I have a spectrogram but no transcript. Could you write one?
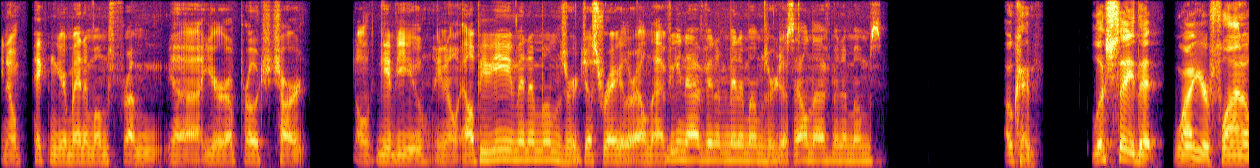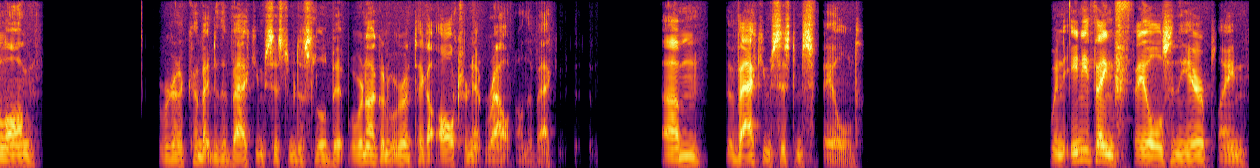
you know, picking your minimums from uh, your approach chart. It'll give you, you know, LPV minimums or just regular LNAV VNAV minimums or just LNAV minimums. Okay. Let's say that while you're flying along, we're going to come back to the vacuum system just a little bit, but we're not going to, we're going to take an alternate route on the vacuum system. Um, the vacuum system's failed. When anything fails in the airplane,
